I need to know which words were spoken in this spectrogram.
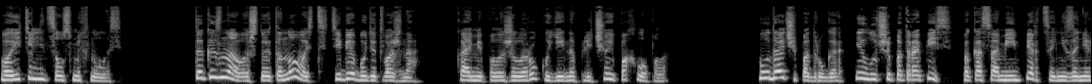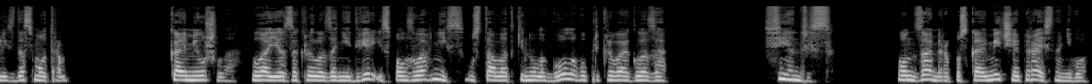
Воительница усмехнулась. «Так и знала, что эта новость тебе будет важна». Кайми положила руку ей на плечо и похлопала. «Удачи, подруга, и лучше поторопись, пока сами имперцы не занялись досмотром». Кайми ушла. Лая закрыла за ней дверь и сползла вниз, устало откинула голову, прикрывая глаза. «Фенрис». Он замер, опуская меч и опираясь на него.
